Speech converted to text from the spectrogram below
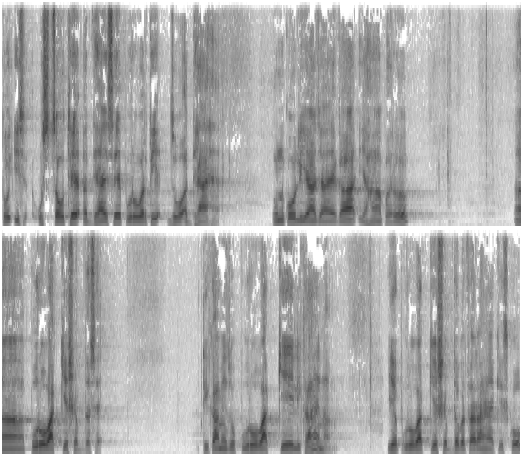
तो इस, उस चौथे अध्याय से पूर्ववर्ती जो अध्याय है, उनको लिया जाएगा यहाँ पर पूर्ववाक्य शब्द से। टीका में जो पूर्ववाक्य लिखा है ना, यह पूर्ववाक्य शब्द बता रहा है कि इसको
